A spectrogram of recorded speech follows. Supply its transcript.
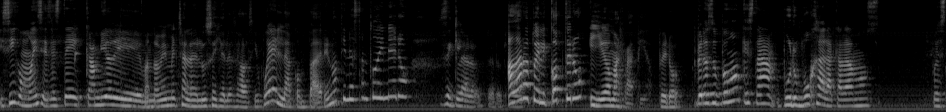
Y sí, como dices, este cambio de... Cuando a mí me echan las luces yo les hago así, vuela, compadre, no tienes tanto dinero, Sí, claro, claro. claro. agarra tu helicóptero y llega más rápido. Pero Pero supongo que esta burbuja a la que hablamos, pues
